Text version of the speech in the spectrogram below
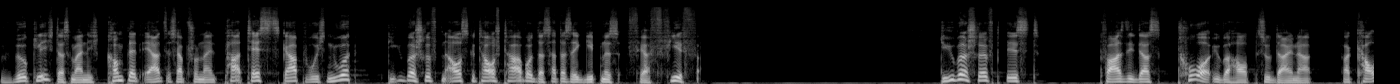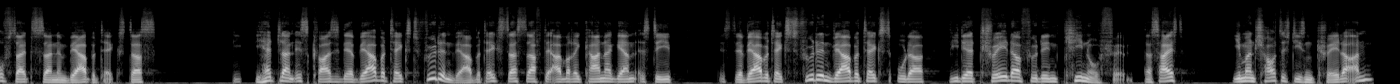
Wirklich, das meine ich komplett ernst. Ich habe schon ein paar Tests gehabt, wo ich nur die Überschriften ausgetauscht habe und das hat das Ergebnis vervielfacht. Die Überschrift ist quasi das Tor überhaupt zu deiner Verkaufsseite zu seinem Werbetext. Das, die, die Headline ist quasi der Werbetext für den Werbetext. Das sagt der Amerikaner gern, ist, die, ist der Werbetext für den Werbetext oder wie der Trailer für den Kinofilm. Das heißt, jemand schaut sich diesen Trailer an,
